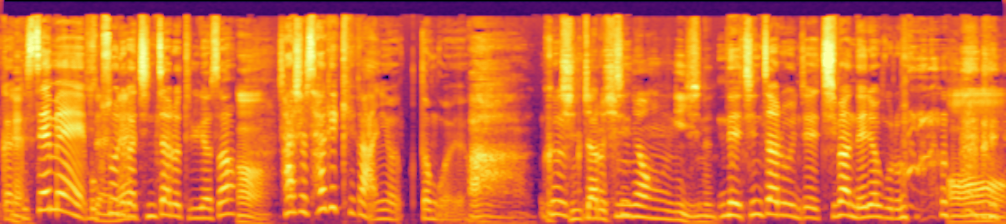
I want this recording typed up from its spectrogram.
그러니까 네. 그 샘의 목소리가 샘의? 진짜로 들려서 어. 사실 사기끼가 아니었던 거예요. 아, 그 그- 진짜로 그 진- 심령이 있는. 네, 진짜로 이제 집안 내력으로 어.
